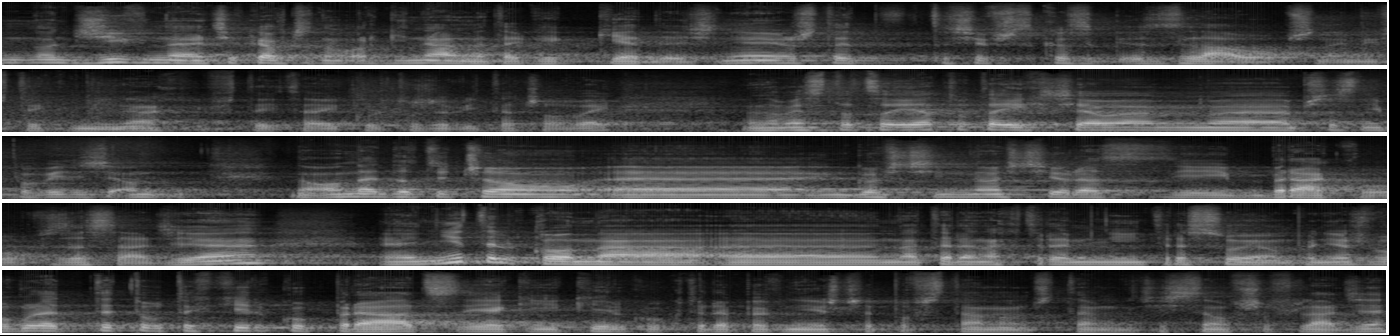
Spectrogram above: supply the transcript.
no, dziwne, ciekawe czy tam oryginalne, tak jak kiedyś. Nie? Już te, to się wszystko zlało, przynajmniej w tych gminach w tej całej kulturze witaczowej. Natomiast to, co ja tutaj chciałem e, przez nie powiedzieć, on, no one dotyczą e, gościnności oraz jej braku w zasadzie. E, nie tylko na, na terenach, które mnie interesują, ponieważ w ogóle tytuł tych kilku prac, jak i kilku, które pewnie jeszcze powstaną, czy tam gdzieś są w szufladzie,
